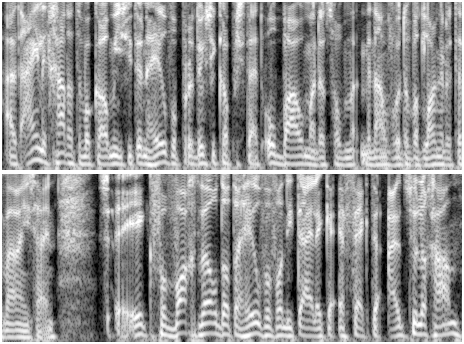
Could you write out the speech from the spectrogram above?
Uiteindelijk gaat het er wel komen. Je ziet er heel veel productiecapaciteit opbouwen, maar dat zal met name voor de wat langere termijn zijn. Dus ik verwacht wel dat er heel veel van die tijdelijke effecten uit zullen gaan.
